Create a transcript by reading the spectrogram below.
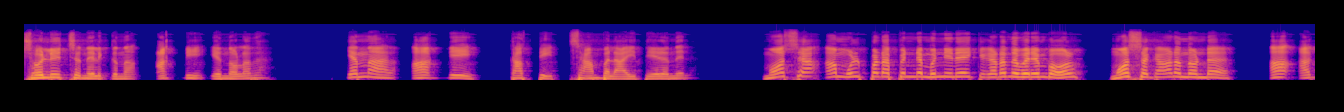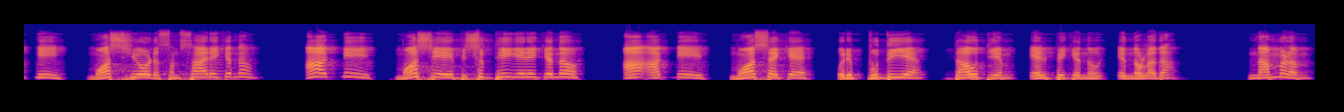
ചൊല്ലിച്ചു നിൽക്കുന്ന അഗ്നി എന്നുള്ളത്. എന്നാൽ ആ അഗ്നി കത്തി ചാമ്പലായി തീരുന്നില്ല. മോശ ആ മുൾപ്പടപ്പിന്റെ മുന്നിലേക്ക് കടന്നു വരുമ്പോൾ മോശ കാണുന്നുണ്ട് ആ അഗ്നി മോശയോട് സംസാരിക്കുന്നു. ആ അഗ്നി മോശയെ വിശുദ്ധീകരിക്കുന്നു. ആ അഗ്നി മോശയ്ക്ക് ഒരു പുതിയ ദൗത്യം ഏൽപ്പിക്കുന്നു എന്നുള്ളത് നമ്മളും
